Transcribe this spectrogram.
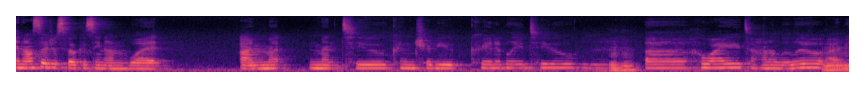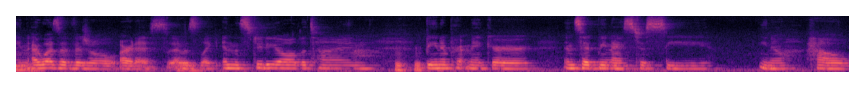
and also just focusing on what I'm meant to contribute creatively to Mhm. uh, Hawaii to Honolulu. I mean, Mm. I was a visual artist. I was Mm. like in the studio all the time, being a printmaker, and so it'd be nice to see, you know, how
